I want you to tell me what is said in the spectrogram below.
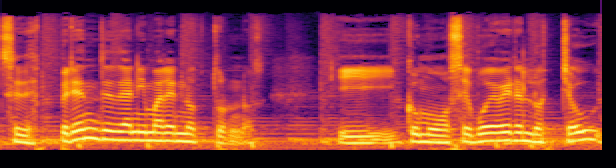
se desprende de animales nocturnos. Y como se puede ver en los shows,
